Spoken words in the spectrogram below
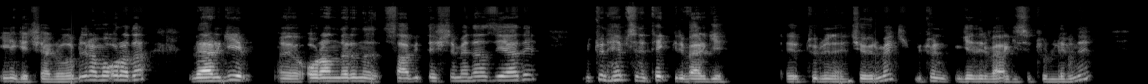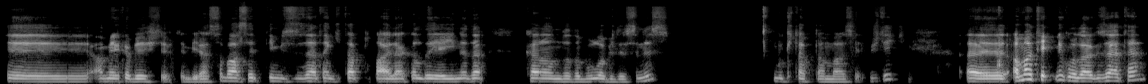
yine geçerli olabilir ama orada vergi, eee, oranlarını sabitleştirmeden ziyade bütün hepsini tek bir vergi, eee, türüne çevirmek, bütün gelir vergisi türlerini, eee, Amerika Birleşik Devletleri'nin bilhassa bahsettiğimiz zaten kitapla alakalı da yayını da kanalımda da bulabilirsiniz. Bu kitaptan bahsetmiştik. Eee, ama teknik olarak zaten,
